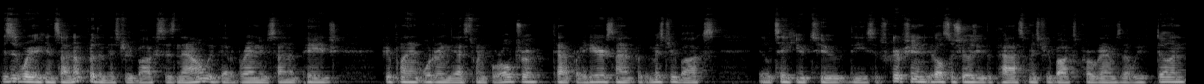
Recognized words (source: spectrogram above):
This is where you can sign up for the mystery boxes now. We've got a brand new sign up page. If you're planning on ordering the S24 Ultra, tap right here, sign up for the mystery box. It'll take you to the subscription. It also shows you the past mystery box programs that we've done.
